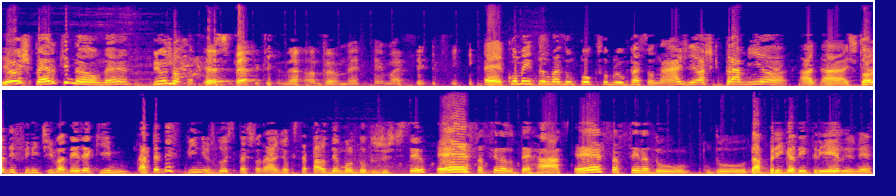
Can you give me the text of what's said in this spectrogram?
Eu espero que não, né? Viu, JP? Eu espero que não também, mas enfim. É, comentando mais um pouco sobre o personagem, eu acho que pra mim a, a, a história definitiva dele é que até define os dois personagens, é o que separa o Demolidor do Justiceiro. Essa cena do terraço, essa cena do, do da briga dentre eles, né?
